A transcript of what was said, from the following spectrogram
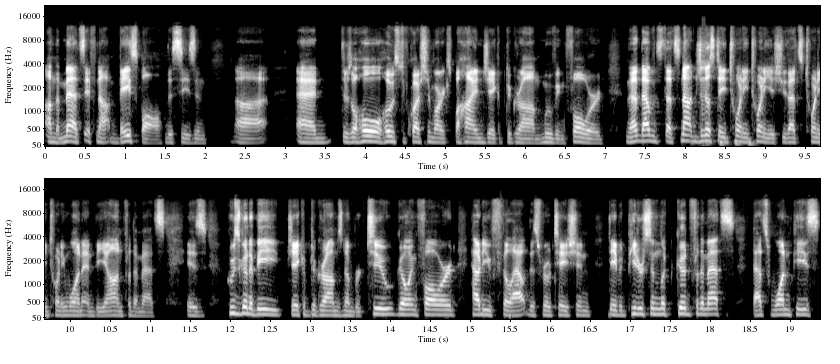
on the Mets, if not baseball this season. Uh, and there's a whole host of question marks behind Jacob DeGrom moving forward. And that that was that's not just a 2020 issue, that's 2021 and beyond for the Mets. Is who's going to be Jacob DeGrom's number 2 going forward? How do you fill out this rotation? David Peterson looked good for the Mets. That's one piece.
